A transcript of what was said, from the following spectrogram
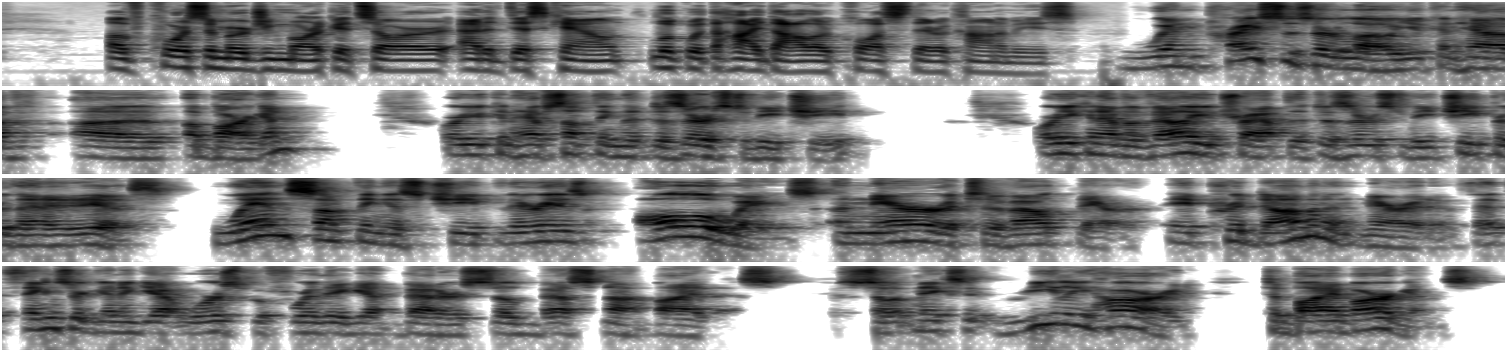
of course, emerging markets are at a discount. Look what the high dollar costs their economies. When prices are low, you can have a, a bargain, or you can have something that deserves to be cheap, or you can have a value trap that deserves to be cheaper than it is when something is cheap, there is always a narrative out there, a predominant narrative that things are going to get worse before they get better, so best not buy this. So it makes it really hard to buy bargains.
